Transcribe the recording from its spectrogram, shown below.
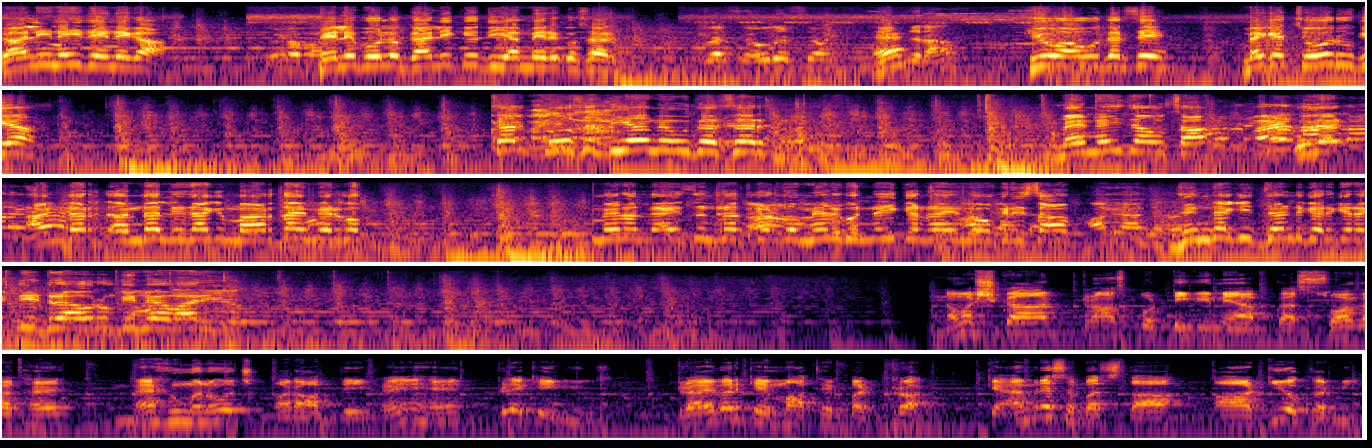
गाली नहीं देने का। पहले बोलो गाली क्यों दिया मेरे को सर? उधर से से हैं? क्यों आओ उधर से? मैं क्या चोर हूँ क्या? सर दोस्त दिया मैं उधर सर। मैं नहीं जाऊँ साहब उधर अंदर अंदर ले जाके मारता है मेरे को। मेरा लाइसेंस रद्द कर दो मेरे को नहीं करना है नौकरी साहब। ज़िंदगी जंड करके रख दी ड्राइवरों की हमारी। नमस्कार, ट्रांसपोर्ट टीवी में आपका स्वागत है। मैं हूँ मनोज और आप देख रहे हैं ब्रेकिंग न्यूज़। ड्राइवर के माथे पर ट्रक, कैमरे से बचता आरटीओ कर्मी।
